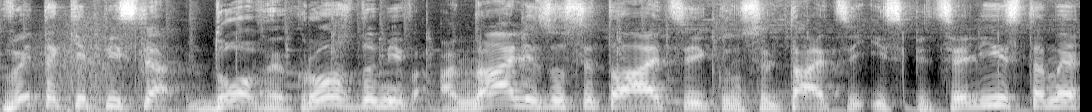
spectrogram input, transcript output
Ви таки після довгих роздумів, аналізу ситуації, консультацій із спеціалістами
